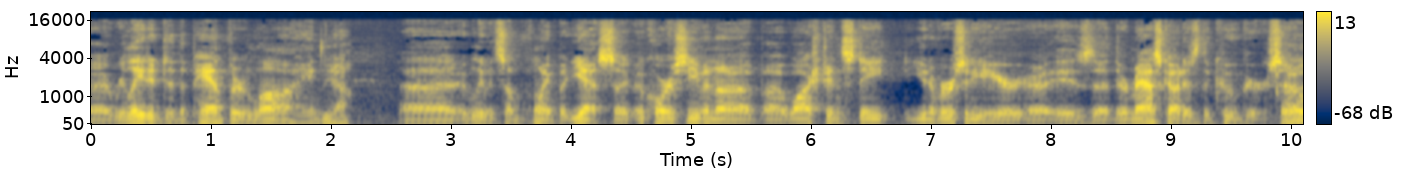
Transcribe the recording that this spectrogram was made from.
uh, related to the panther line. yeah. Uh, I believe at some point. But yes, uh, of course, even uh, uh, Washington State University here uh, is uh, their mascot is the cougar, so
